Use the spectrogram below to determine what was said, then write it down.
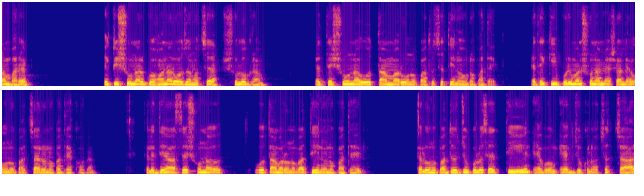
নম্বরে। একটি সোনার গহনার ওজন হচ্ছে ষোলো গ্রাম। এতে সোনা ও তামার অনুপাত হচ্ছে তিন অনুপাত এক। এতে কি পরিমাণ সোনা মেশালে অনুপাত চার অনুপাত এক হবে? তাহলে দেওয়া আছে সোনা ও তামার অনুপাত তিন অনুপাত এক। তাহলে অনুপাত যোগফল হচ্ছে তিন এবং এক যোগফল হচ্ছে চার।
